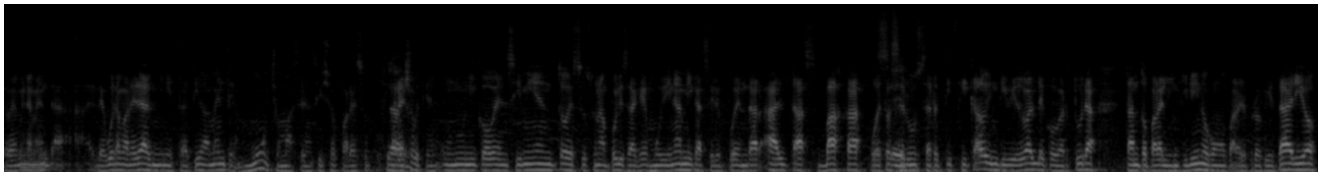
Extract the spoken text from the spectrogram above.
realmente, de alguna manera administrativamente es mucho más sencillo para eso. Para ellos tienen un único vencimiento, eso es una póliza que es muy dinámica, se le pueden dar altas, bajas, puedes hacer un certificado individual de cobertura tanto para el inquilino como para el propietario.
